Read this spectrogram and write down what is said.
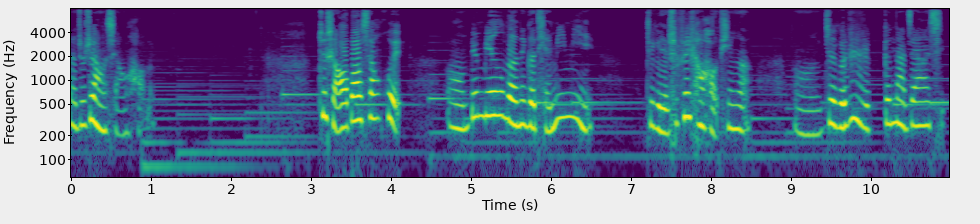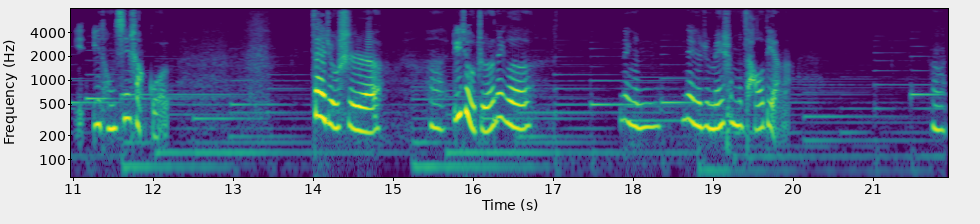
那就这样想好了。这是《敖包相会》，嗯，冰冰的那个《甜蜜蜜》，这个也是非常好听啊，嗯，这个日日跟大家一一同欣赏过了。再就是，嗯，李玖哲那个，那个那个就没什么槽点了。嗯，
